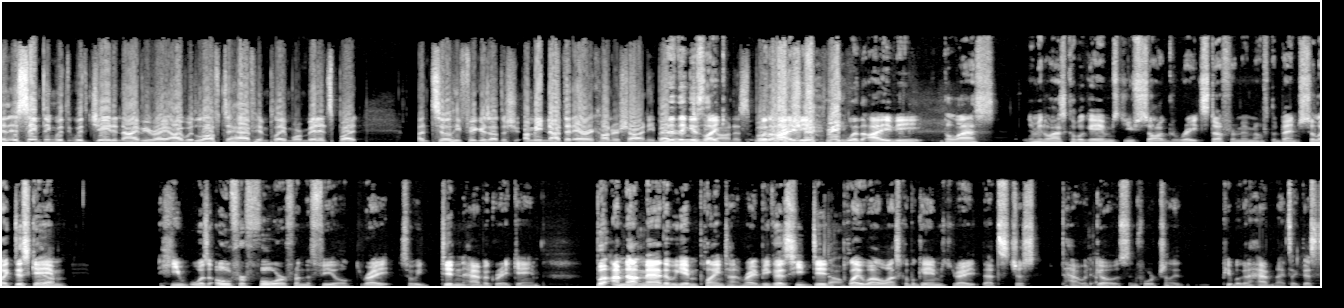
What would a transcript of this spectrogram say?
And the same thing with with Jaden Ivey, right? I would love to have him play more minutes, but until he figures out the shoot, I mean, not that Eric Hunter shot any And better. the thing to is, be like honest, with like, Ivey, I mean, with Ivey, the last, I mean, the last couple of games, you saw great stuff from him off the bench. So like this game, he was 0 for 4 from the field, right? So he didn't have a great game. But I'm not Yeah. mad that we gave him playing time, right? Because he did No. play well the last couple games, right? That's just how it Yeah. goes. Unfortunately, people are gonna have nights like this.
